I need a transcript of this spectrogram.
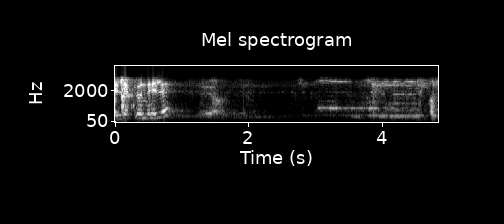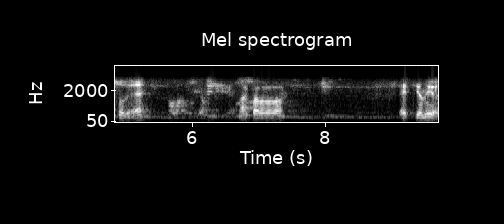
El yapıyorsun neyle? Nasıl be? Bak bak bak bak. Et yanıyor.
